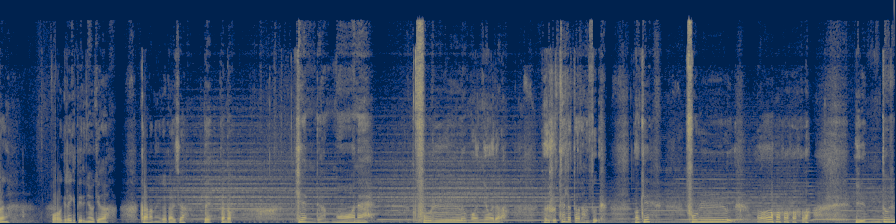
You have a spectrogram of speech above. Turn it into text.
ഇറങ്ങ. പുറകിലേക്ക് തിരിഞ്ഞു നോക്കിയതാ. കാണാം നിങ്ങൾക്ക് കാഴ്ച. ദേ കണ്ടോ? എന്റെ മോനെ ഫുള്ള് മഞ്ഞോല വെറുതെ അല്ല എത്ര തണുപ്പ്. നോക്കിയേ ഫുള്ള്. എന്തൊരു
